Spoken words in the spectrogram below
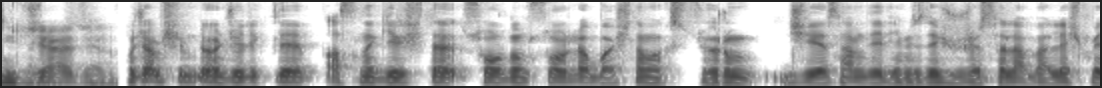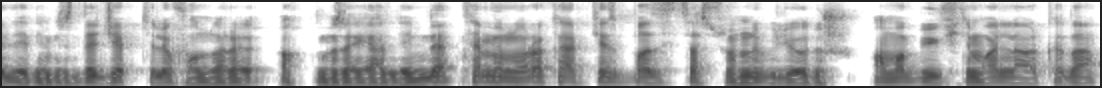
Rica ederim. Hocam şimdi öncelikle aslında girişte sorduğum soruyla başlamak istiyorum. GSM dediğimizde, hücresel haberleşme dediğimizde cep telefonları aklımıza geldiğinde temel olarak herkes baz istasyonunu biliyordur. Ama büyük ihtimalle arkada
